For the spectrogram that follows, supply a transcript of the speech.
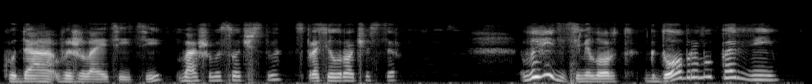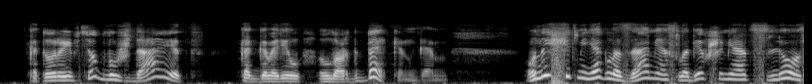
«Куда вы желаете идти, ваше высочество?» — спросил Рочестер. Вы видите, милорд, к доброму пари, который все блуждает, как говорил лорд Бекингем. Он ищет меня глазами, ослабевшими от слез,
